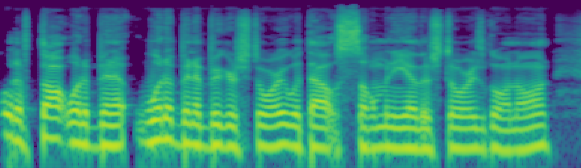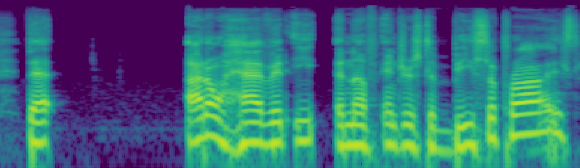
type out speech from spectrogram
would have thought would have been a, would have been a bigger story without so many other stories going on that i don't have it e- enough interest to be surprised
